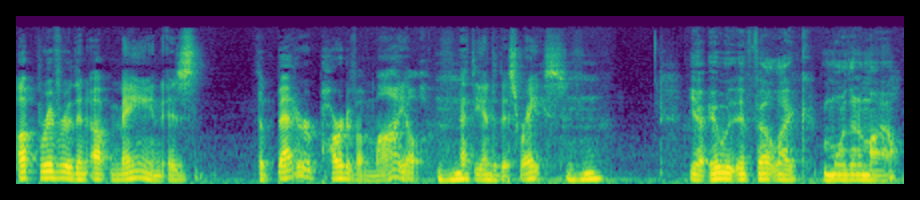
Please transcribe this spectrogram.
upriver than up main is the better part of a mile Mm-hmm. at the end of this race Yeah, it was. It felt like more than a mile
